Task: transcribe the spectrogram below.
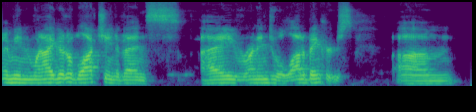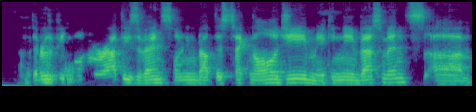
I mean, when I go to blockchain events, I run into a lot of bankers. Um, they're the people who are at these events learning about this technology, making the investments. Um,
